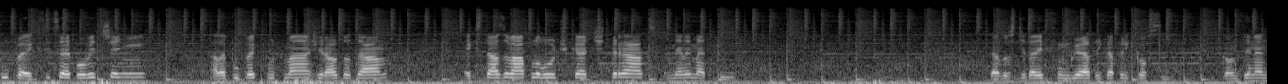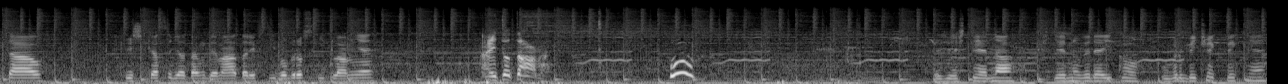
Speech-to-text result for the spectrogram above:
Pupek, sice je povětření, ale pupek furt má, žral to tam. Extázová plovoučka 14 mm ta prostě tady funguje a ty kapry kosí. Continental, čtyřka seděl tam, kde má tady v té obrovské tlamě. A je to tam! Uh! Takže ještě jedna, ještě jedno videjko u vrbiček pěkně.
